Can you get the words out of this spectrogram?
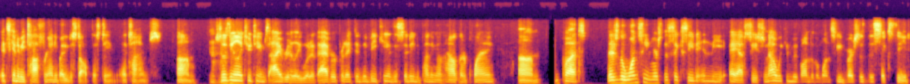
it's going to be tough for anybody to stop this team at times. Um, Mhm. So those are the only two teams I really would have ever predicted to beat Kansas City, depending on how they're playing. Um, but there's the one seed versus the six seed in the AFC. So now we can move on to the one seed versus the six seed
